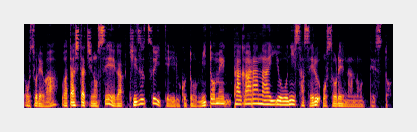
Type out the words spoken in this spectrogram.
恐れは、私たちの性が傷ついていることを認めたがらないようにさせる恐れなのですと。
